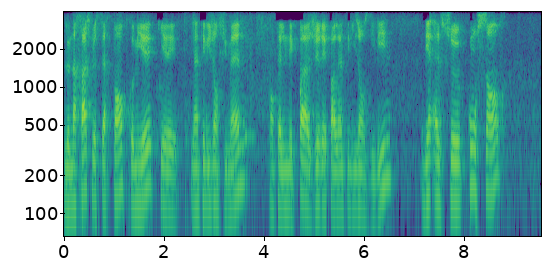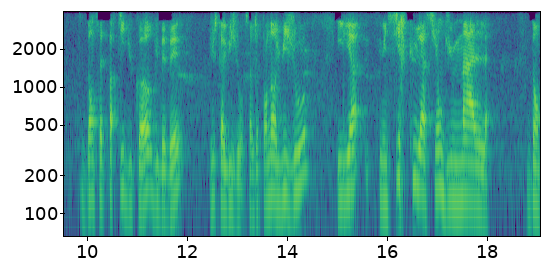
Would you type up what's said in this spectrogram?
Le Nachash, le serpent premier, qui est l'intelligence humaine, quand elle n'est pas gérée par l'intelligence divine, eh bien, elle se concentre dans cette partie du corps du bébé jusqu'à huit jours. Ça veut dire pendant huit jours, il y a une circulation du mal dans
